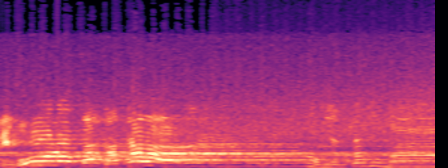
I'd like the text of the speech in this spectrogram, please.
ninguno pasa trabajo mientras humano.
